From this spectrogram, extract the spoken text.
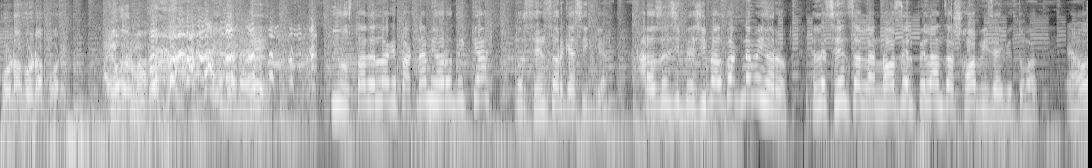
ফোটা ফোটা পড়ে। কি করব তুই ওস্তাদের লাগে পাকনামি হরো দেখিয়া তোর সেন্সর গেছি গিয়া। আর যদি বেশি পাল পাকনামি হরো তাহলে সেন্সর না নজেল পেলাঞ্জা সবই যাইবে তোমার। এখন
